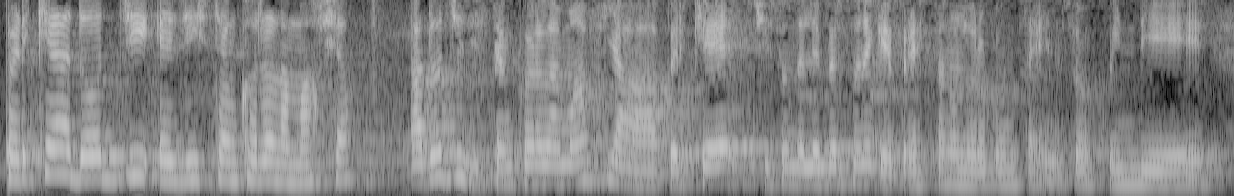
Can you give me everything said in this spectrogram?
Perché ad oggi esiste ancora la mafia? Ad oggi esiste ancora la mafia perché ci sono delle persone che prestano il loro consenso, quindi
